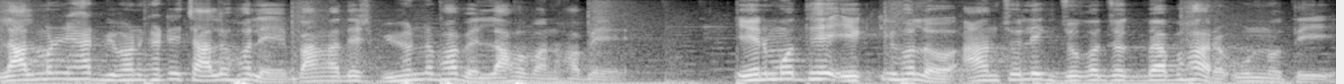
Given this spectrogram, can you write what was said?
লালমনিরহাট বিমানঘাটি চালু হলে বাংলাদেশ বিভিন্নভাবে লাভবান হবে। এর মধ্যে একটি হলো আঞ্চলিক যোগাযোগ ব্যবহার উন্নতি,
